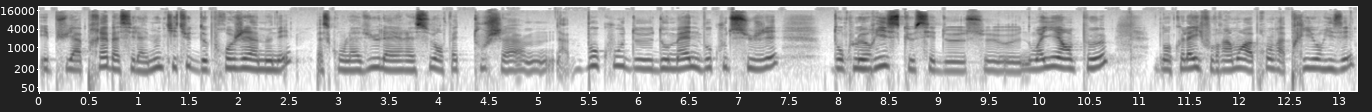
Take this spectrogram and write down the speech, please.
Et puis après, bah, c'est la multitude de projets à mener, parce qu'on l'a vu, la RSE en fait touche à, beaucoup de domaines, beaucoup de sujets. Donc le risque, c'est de se noyer un peu. Donc là, il faut vraiment apprendre à prioriser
